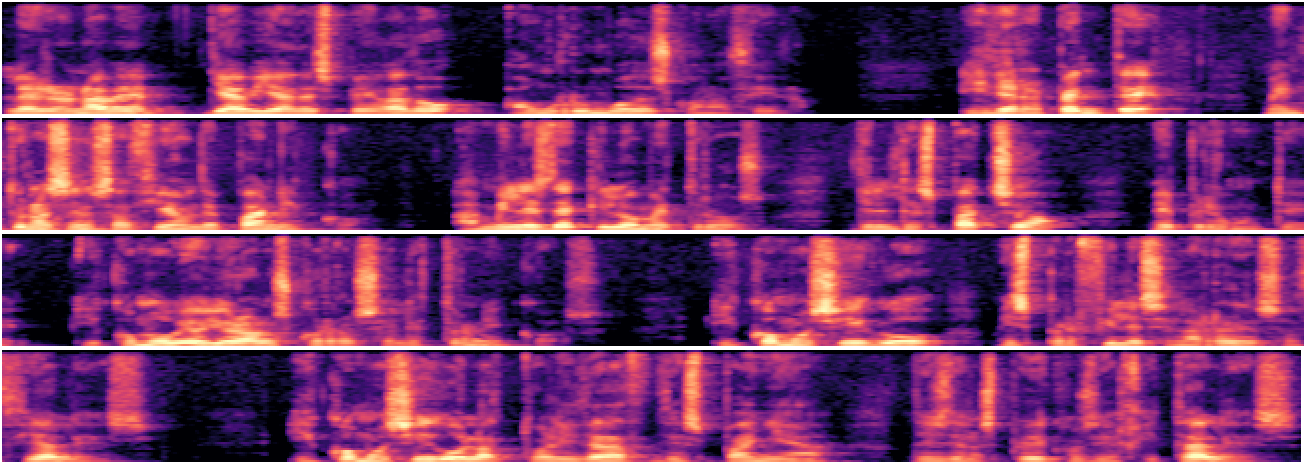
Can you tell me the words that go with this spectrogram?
la aeronave ya había despegado a un rumbo desconocido. Y de repente me entró una sensación de pánico. A miles de kilómetros del despacho me pregunté, ¿y cómo veo yo ahora los correos electrónicos? ¿Y cómo sigo mis perfiles en las redes sociales? ¿Y cómo sigo la actualidad de España desde los periódicos digitales?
